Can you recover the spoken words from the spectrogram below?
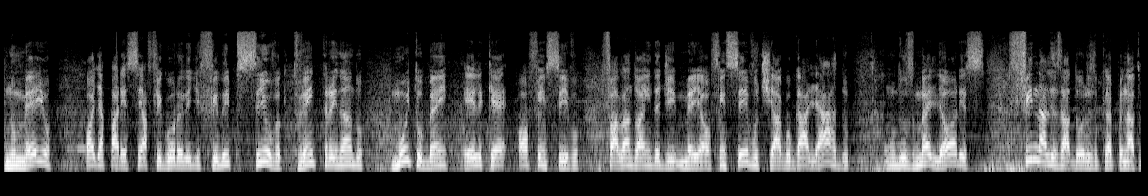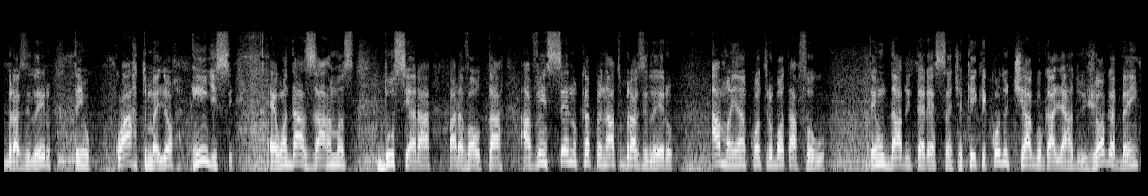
No meio, pode aparecer a figura ali de Felipe Silva, que vem treinando muito bem, ele que é ofensivo. Falando ainda de meia ofensivo, Thiago Galhardo, um dos melhores finalizadores do Campeonato Brasileiro, tem o quarto melhor índice, é uma das armas do Ceará para voltar a vencer no Campeonato Brasileiro amanhã contra o Botafogo. Tem um dado interessante aqui que quando o Thiago Galhardo joga bem,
